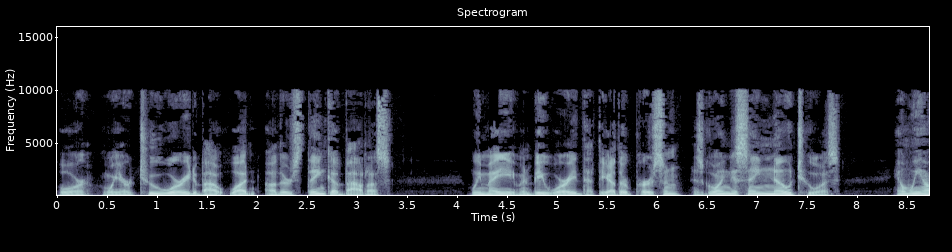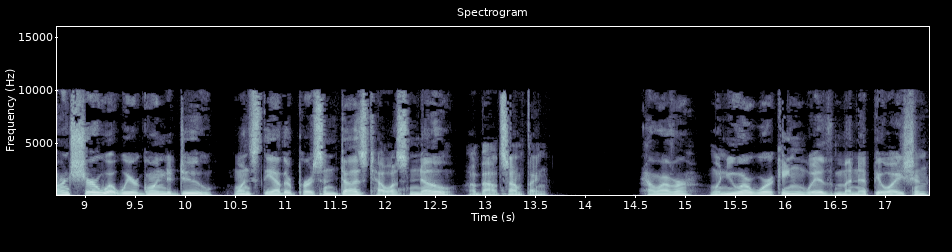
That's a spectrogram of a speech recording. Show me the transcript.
or we are too worried about what others think about us. We may even be worried that the other person is going to say no to us, and we aren't sure what we are going to do once the other person does tell us no about something. However, when you are working with manipulation,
